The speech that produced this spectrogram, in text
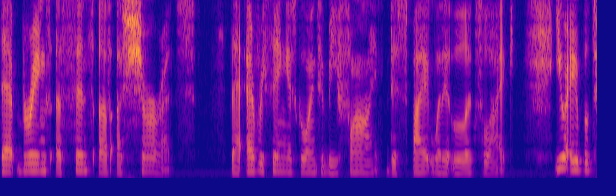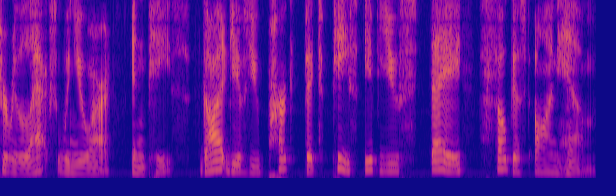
that brings a sense of assurance that everything is going to be fine despite what it looks like. You're able to relax when you are in peace. God gives you perfect peace if you stay focused on Him.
